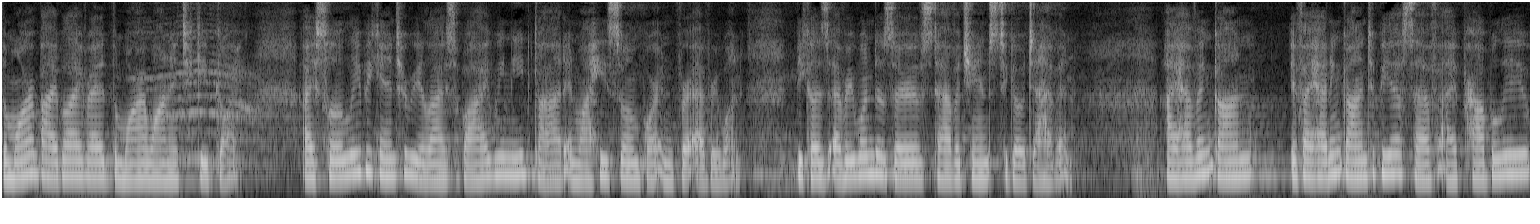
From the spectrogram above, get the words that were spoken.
The more Bible I read, the more I wanted to keep going. I slowly began to realize why we need God and why He's so important for everyone, because everyone deserves to have a chance to go to heaven. I haven't gone, if I hadn't gone to BSF, I probably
